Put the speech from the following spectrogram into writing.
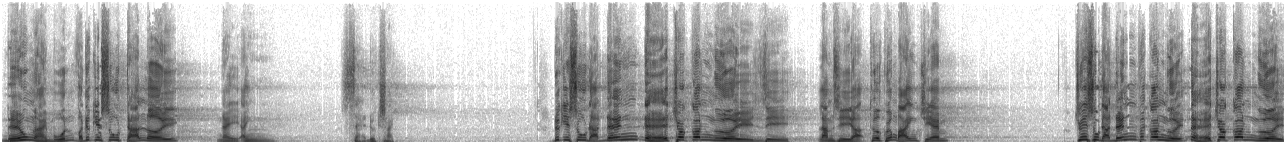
Nếu Ngài muốn và Đức Giêsu trả lời, Này anh sẽ được sạch Đức Giêsu đã đến để cho con người gì, làm gì ạ? À? Thưa quý ông bà, anh chị em Chúa Giêsu đã đến với con người để cho con người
